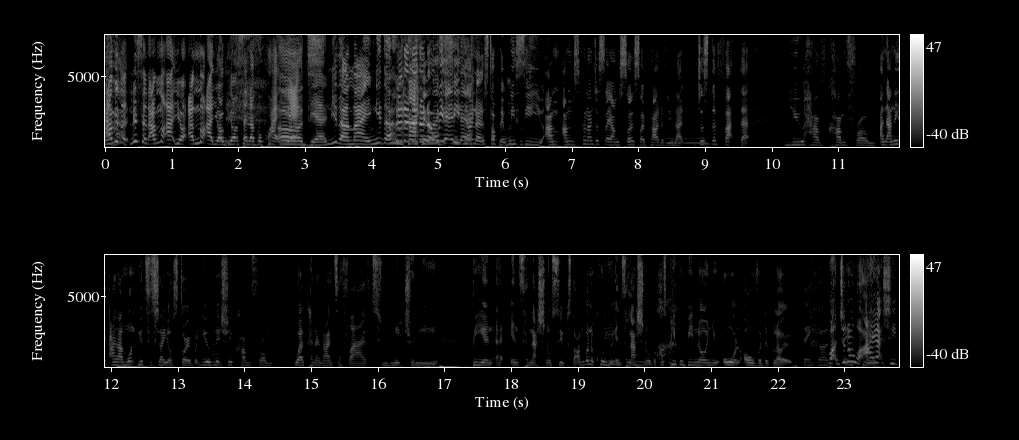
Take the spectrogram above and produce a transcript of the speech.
I was like, listen, I'm not at your I'm not at your Beyonce level quite oh yet. dear, neither am I. Neither am No, no, no, no, no. We see. No, there. no, stop it. We see you. I'm. I'm. Can I just say I'm so so proud of you. Like just the fact that you have come from, and I need, and I want you to share your story. But you have literally come from working a nine to five to literally being an international superstar. I'm gonna call you international you. because Ah. people be knowing you all over the globe. Thank God. But do you know thank what? I actually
